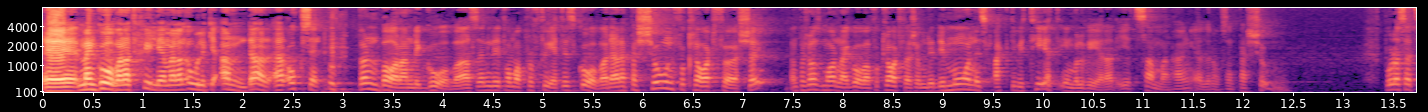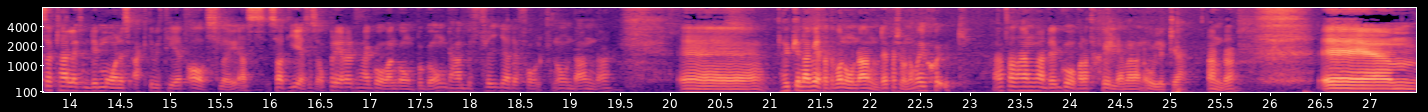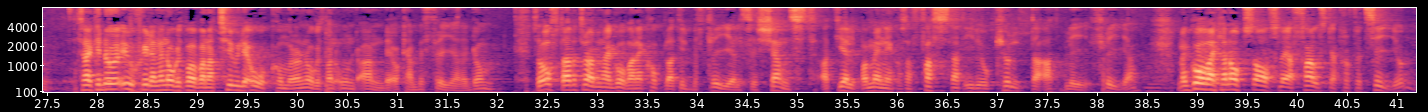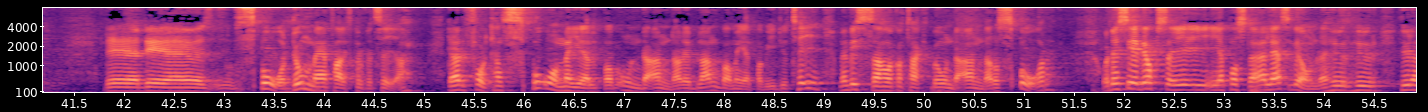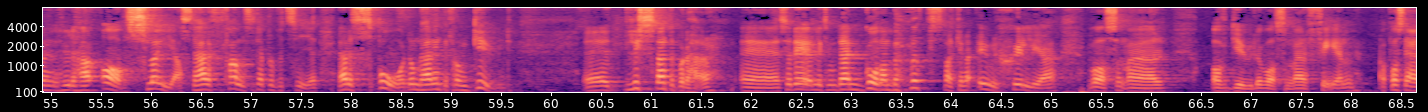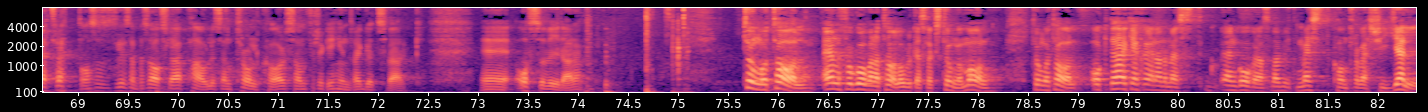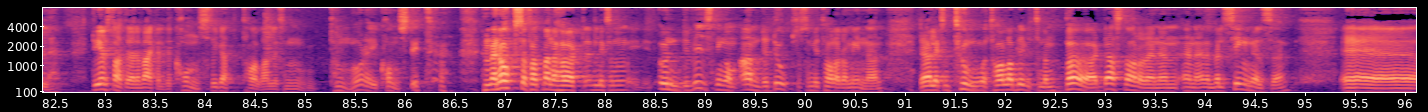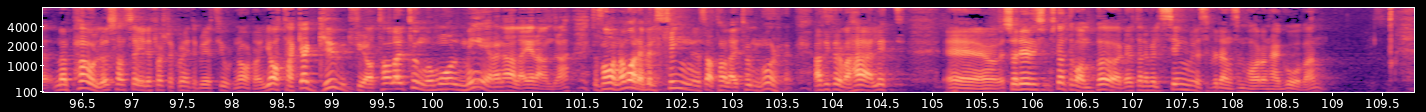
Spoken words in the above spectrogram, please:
Eh, men gåvan att skilja mellan olika andar är också en uppenbarande gåva, alltså en form av profetisk gåva, där en person får klart för sig, en person som har den här gåvan får klart för sig om det är demonisk aktivitet involverad i ett sammanhang eller hos en person. På något sätt så kan liksom demonisk aktivitet avslöjas, så att Jesus opererade den här gåvan gång på gång, där han befriade folk från onda andar. Eh, hur kunde han veta att det var en ond ande? Personen var ju sjuk. För att han hade gåvan att skilja mellan olika andar. Eh, så han kan då urskilja när något bara var naturliga åkommor och något var en ond ande och han befriade dem. Så ofta tror jag den här gåvan är kopplad till befrielsetjänst, att hjälpa människor som fastnat i det okulta att bli fria. Men gåvan kan också avslöja falska profetior. Det, det, spådom är en falsk profetia. Där folk kan spå med hjälp av onda andar, ibland bara med hjälp av idioti, men vissa har kontakt med onda andar och spår. Och det ser vi också i, i Apostlagärningarna, läser vi om det, hur, hur, hur, den, hur det här avslöjas. Det här är falska profetier, det här är spårdom, det här är inte från Gud. Eh, lyssna inte på det här. Eh, så det är liksom, den gåvan behövs för att kunna urskilja vad som är av Gud och vad som är fel. Apostlagärningarna 13 så till exempel så avslöjar Paulus en trollkarl som försöker hindra Guds verk. Eh, och så vidare. Tungotal. En får gåvan att tala olika slags tungomål. Tungotal. Och det här kanske är en av de mest, en gåvorna som har blivit mest kontroversiell. Dels för att det verkar lite konstigt att tala liksom, tungor, är ju konstigt. Men också för att man har hört liksom, undervisning om andedop, så som vi talade om innan. Där liksom, tungotal har blivit som en börda snarare än en, en, en välsignelse. Eh, men Paulus han säger i det första Korinthierbrevet 14.18 Jag tackar Gud för jag talar i tungomål mer än alla er andra. Så för honom var det en välsignelse att tala i tungor. Han tyckte det var härligt. Eh, så det ska inte vara en börda utan en välsignelse för den som har den här gåvan.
